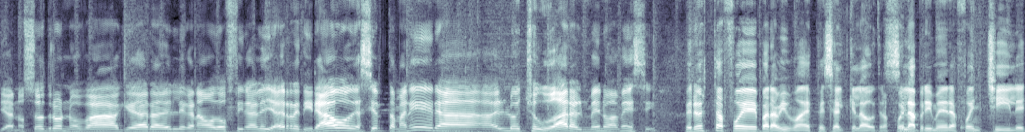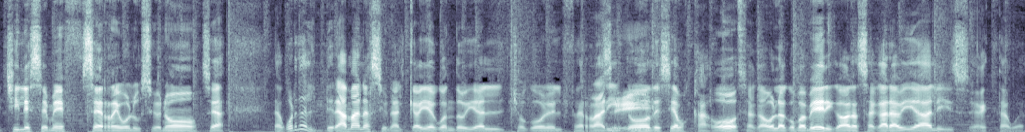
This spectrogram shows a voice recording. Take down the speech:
Y a nosotros nos va a quedar haberle ganado dos finales y haber retirado de cierta manera, haberlo hecho dudar al menos a Messi. Pero esta fue para mí más especial que la otra. Fue la primera, fue en Chile. Chile se me se revolucionó. O sea, ¿te acuerdas el drama nacional que había cuando Vidal chocó en el Ferrari? Sí. Y todos decíamos, cagó, se acabó la Copa América, van a sacar a Vidal y se- esta weá.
